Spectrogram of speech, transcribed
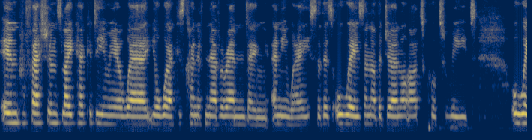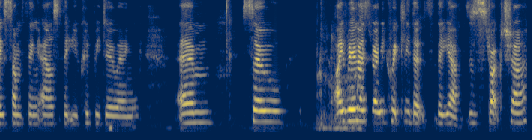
in professions like academia where your work is kind of never ending anyway. So there's always another journal article to read always something else that you could be doing. Um, so i realized very quickly that the yeah the structure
